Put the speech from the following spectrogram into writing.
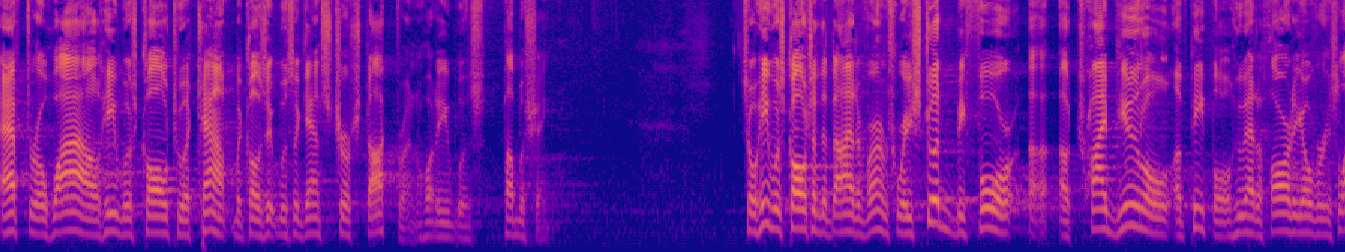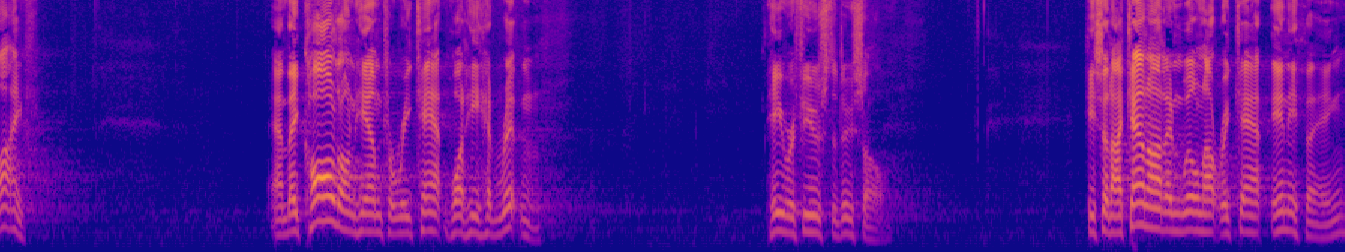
after a while, he was called to account because it was against church doctrine what he was publishing. So he was called to the Diet of Worms, where he stood before a, a tribunal of people who had authority over his life. And they called on him to recant what he had written. He refused to do so. He said, I cannot and will not recant anything,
